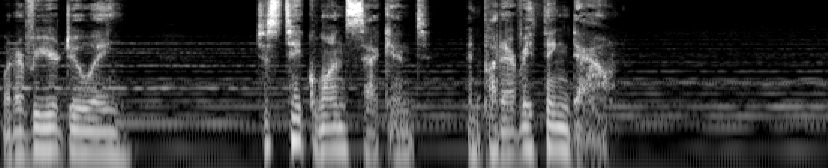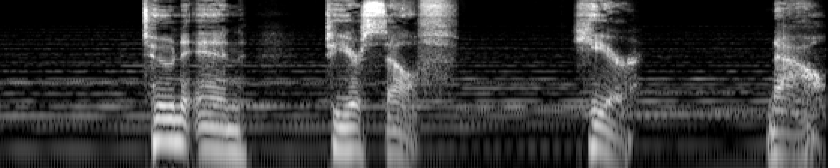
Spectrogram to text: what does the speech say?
whatever you're doing, just take one second and put everything down. Tune in to yourself, here, now.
